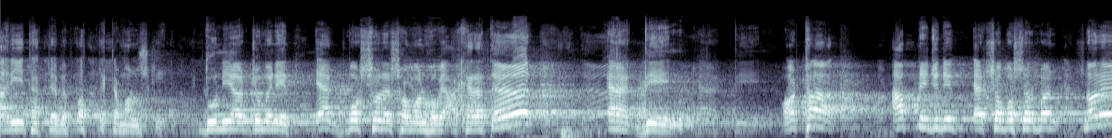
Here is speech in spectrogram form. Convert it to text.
দাঁড়িয়ে থাকতে হবে প্রত্যেকটা মানুষকে। দুনিয়ার জমিনের এক বছরের সমান হবে আখেরাতের একদিন। অর্থাৎ আপনি যদি একশো বছর বান নরে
